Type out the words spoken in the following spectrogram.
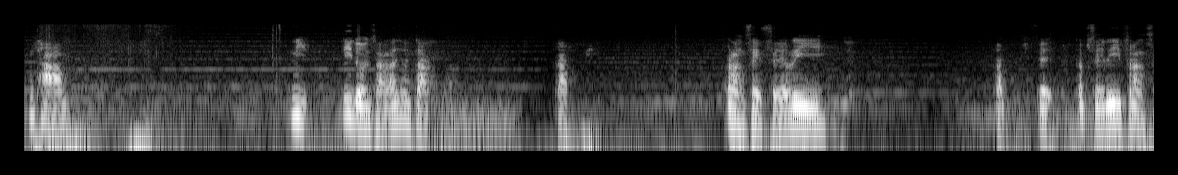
คำถาม นี่นี่โดนสหรราชอาณาจักร รั่งเศสเสรี กับเสกับเสรีฝรั่งเศ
